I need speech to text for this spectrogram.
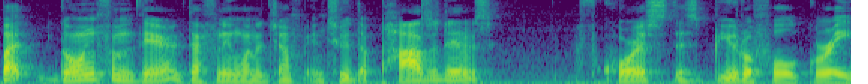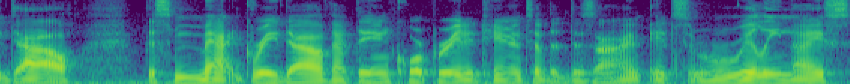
But going from there, definitely want to jump into the positives. Of course, this beautiful gray dial this matte gray dial that they incorporated here into the design. It's really nice.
